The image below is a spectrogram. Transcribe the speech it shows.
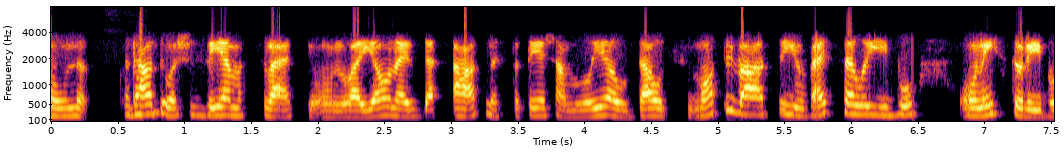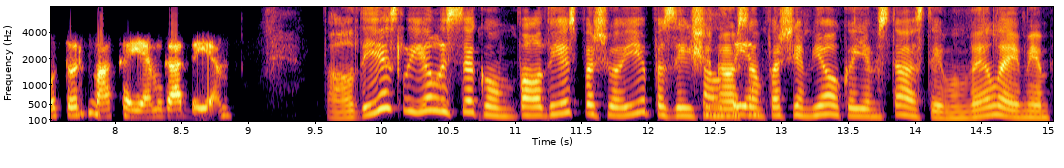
un radoši Ziemassvētki, un lai jaunais gads atnes patiešām lielu daudz motivāciju, veselību un izturību turpmākajiem gadiem. Paldies, lieli saku, un paldies par šo iepazīšanos Paldies. un par šiem jaukajiem stāstiem un vēlējumiem.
